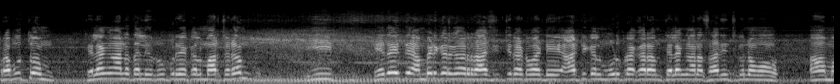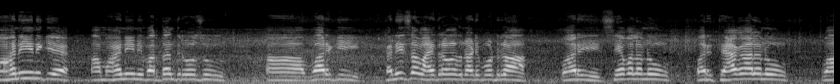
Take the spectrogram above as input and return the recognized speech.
ప్రభుత్వం తెలంగాణ తల్లి రూపురేఖలు మార్చడం ఈ ఏదైతే అంబేద్కర్ గారు రాసిచ్చినటువంటి ఆర్టికల్ మూడు ప్రకారం తెలంగాణ సాధించుకున్నామో ఆ మహనీయునికి ఆ మహనీయుని వర్ధంతి రోజు వారికి కనీసం హైదరాబాద్ నడిబొడ్డున వారి సేవలను వారి త్యాగాలను వా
